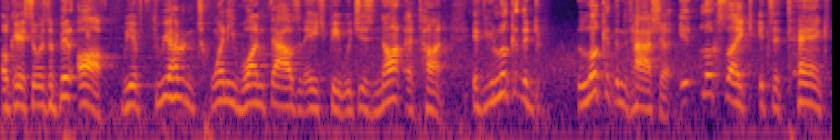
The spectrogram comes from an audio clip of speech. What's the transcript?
Okay, so it's a bit off. We have 321,000 HP, which is not a ton. If you look at the look at the Natasha, it looks like it's a tank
